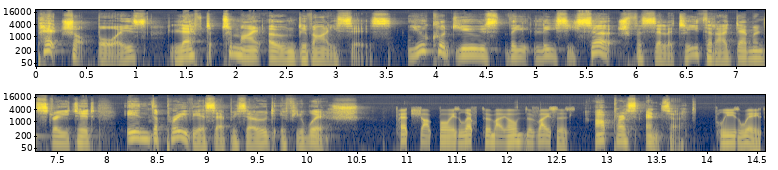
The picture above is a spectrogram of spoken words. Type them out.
Pet Shop Boys left to my own devices. You could use the Leasey search facility that I demonstrated in the previous episode if you wish. Pet Shop Boys left to my own devices. I'll press Enter. Please wait.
